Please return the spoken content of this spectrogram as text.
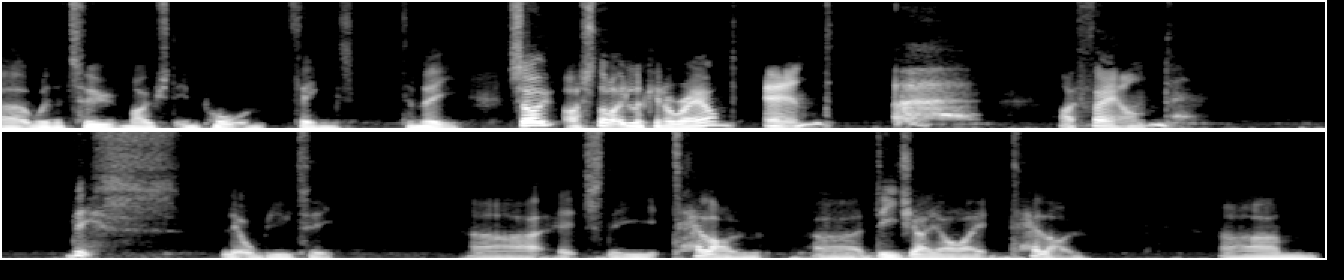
uh, were the two most important things to me. So I started looking around and I found this little beauty. Uh, it's the Tello, uh, DJI Tello. Um,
